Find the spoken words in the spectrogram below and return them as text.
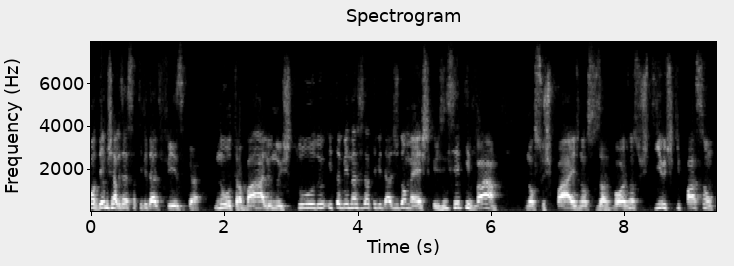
podemos realizar essa atividade física no trabalho, no estudo e também nas atividades domésticas. Incentivar nossos pais, nossos avós, nossos tios que passam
